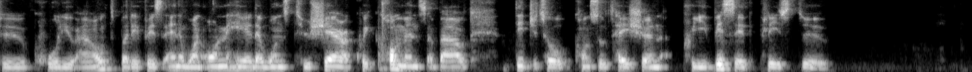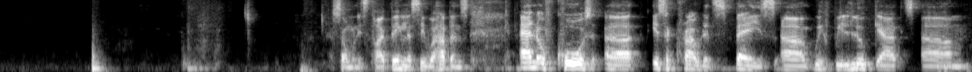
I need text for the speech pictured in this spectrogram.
to call you out, but if there's anyone on here that wants to share a quick comments about digital consultation pre-visit, please do. Someone is typing. Let's see what happens. And of course, uh, it's a crowded space. Uh, if we look at, um,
